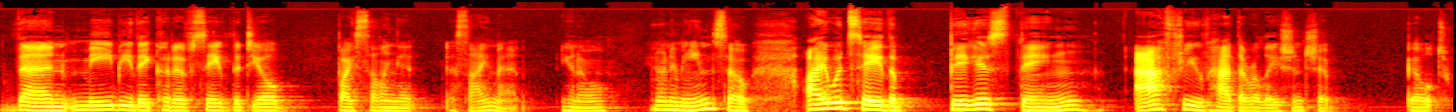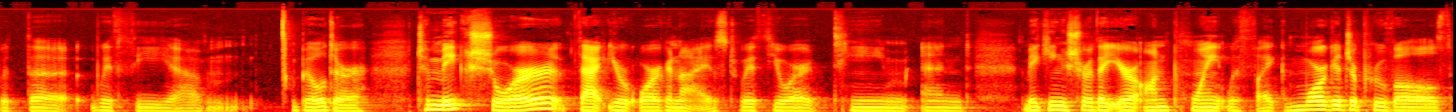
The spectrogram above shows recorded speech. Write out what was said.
then maybe they could have saved the deal by selling it assignment, you know. You know what I mean? So I would say the biggest thing after you've had the relationship built with the with the um, builder to make sure that you're organized with your team and making sure that you're on point with like mortgage approvals,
